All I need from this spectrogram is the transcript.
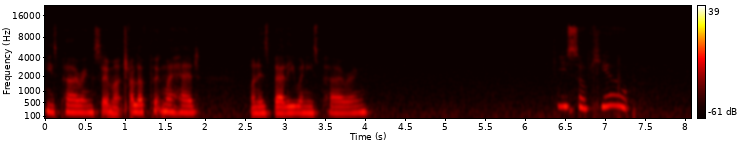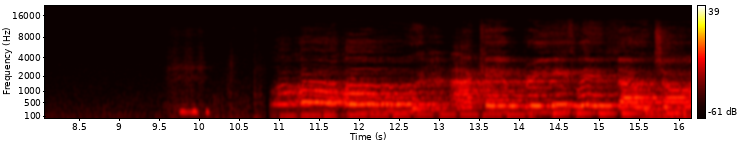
He's purring so much. I love putting my head on his belly when he's purring. He's so cute. Oh, oh, oh, breathe without your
